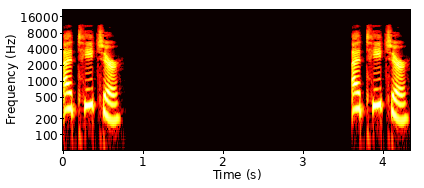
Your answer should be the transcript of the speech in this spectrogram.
A teacher. A teacher.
